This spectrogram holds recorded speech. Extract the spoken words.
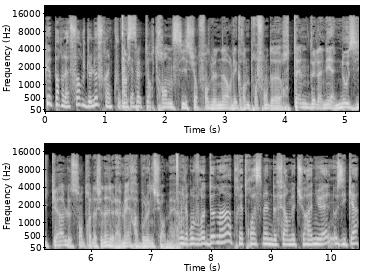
que par la forge de Lefrancouc. À 7h36 sur France Bleu Nord, les grandes profondeurs. Thème de l'année à Nausicaa, le Centre national de la mer à Boulogne-sur-Mer. Il rouvre demain après trois semaines de fermeture annuelle. Nausicaa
